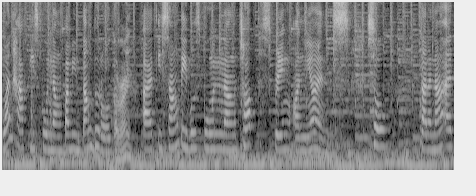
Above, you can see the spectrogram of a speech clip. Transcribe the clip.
1 half teaspoon ng pamintang durog, Alright. at isang tablespoon ng chopped spring onions. So, tara na at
